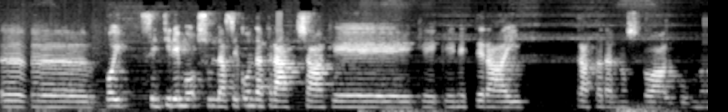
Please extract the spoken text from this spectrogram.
eh, poi sentiremo sulla seconda traccia che, che, che metterai tratta dal nostro album.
